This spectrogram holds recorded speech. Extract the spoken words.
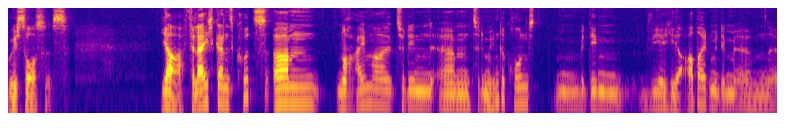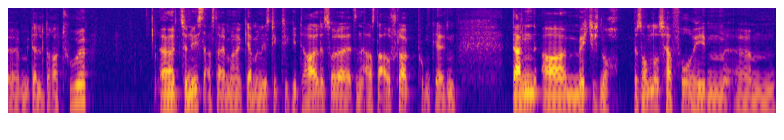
Resources. Ja, vielleicht ganz kurz ähm, noch einmal zu den, ähm, zu dem Hintergrund, mit dem wir hier arbeiten, mit dem, ähm, äh, mit der Literatur. Äh, zunächst erst einmal Germanistik digital, das soll ja als ein erster Aufschlagpunkt gelten. Dann äh, möchte ich noch besonders hervorheben ähm,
